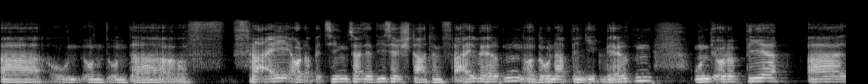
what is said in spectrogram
äh, und, und, und äh, frei oder beziehungsweise diese Staaten frei werden oder unabhängig werden. Und die Europäer äh,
